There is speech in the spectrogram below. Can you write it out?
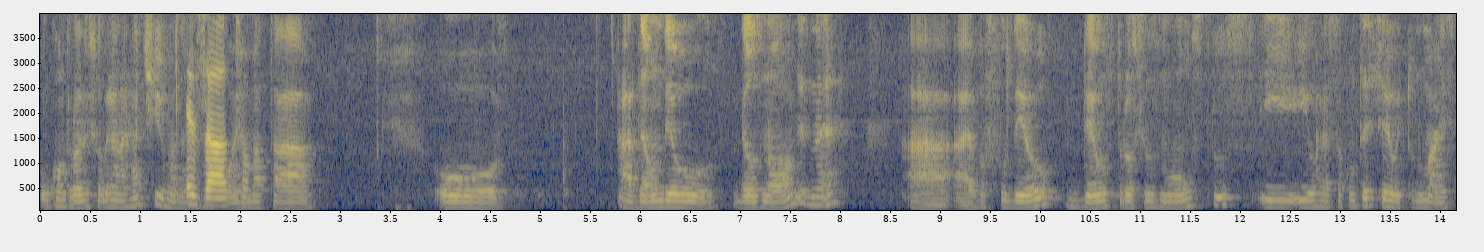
o controle sobre a narrativa, né? Exato. O poema tá. O Adão deu, deu os nomes, né? A, a Eva fudeu, Deus trouxe os monstros e, e o resto aconteceu e tudo mais.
